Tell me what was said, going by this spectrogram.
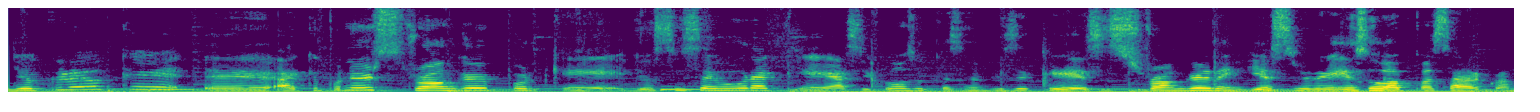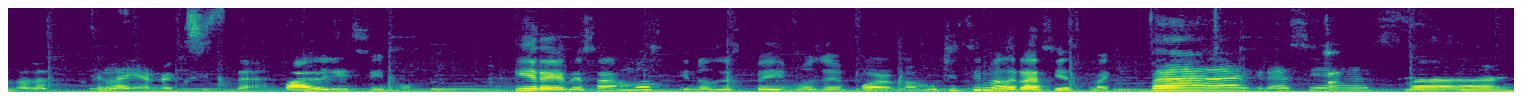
Yo creo que eh, hay que poner Stronger porque yo estoy segura que, así como su canción dice que es Stronger than Yesterday, eso va a pasar cuando la tutela ya no exista. Padrísimo. Y regresamos y nos despedimos de forma. Muchísimas gracias, Maggie. Bye, gracias. Bye.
